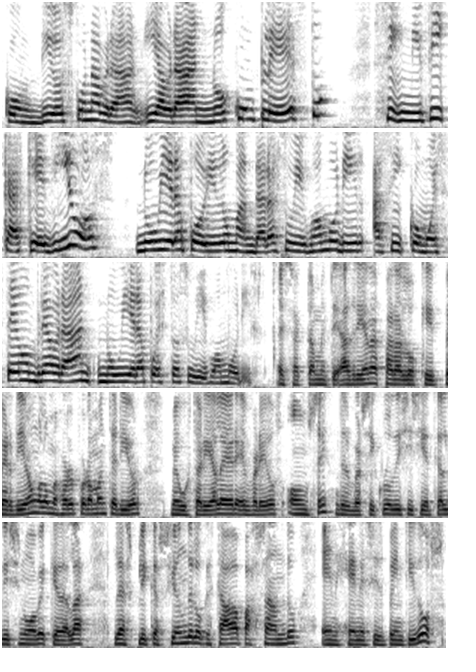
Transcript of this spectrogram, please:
con Dios, con Abraham, y Abraham no cumple esto, significa que Dios no hubiera podido mandar a su hijo a morir, así como este hombre Abraham no hubiera puesto a su hijo a morir. Exactamente. Adriana, para los que perdieron a lo mejor el programa anterior, me gustaría leer Hebreos 11, del versículo 17 al 19, que da la, la explicación de lo que estaba pasando en Génesis 22.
